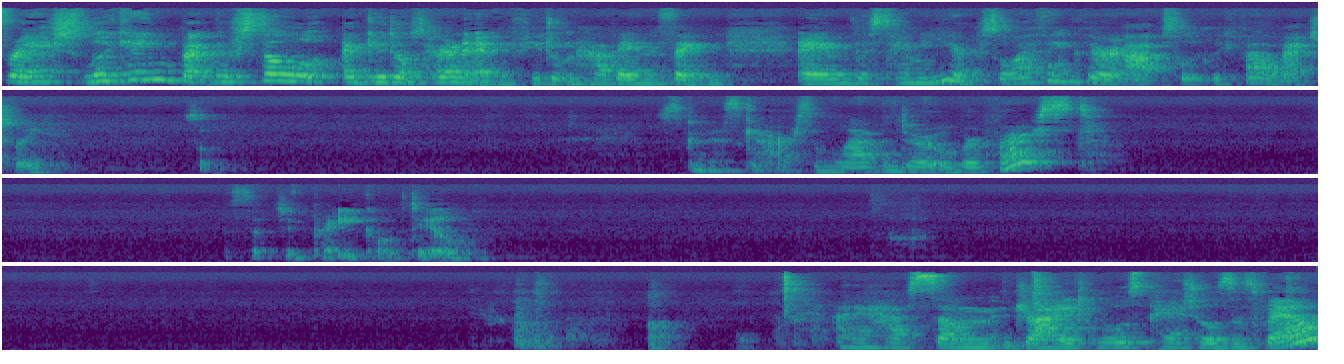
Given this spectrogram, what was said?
fresh looking, but they're still a good alternative if you don't have anything um, this time of year. So I think they're absolutely fab actually. So just to scatter some lavender over first. Such a pretty cocktail. And I have some dried rose petals as well,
